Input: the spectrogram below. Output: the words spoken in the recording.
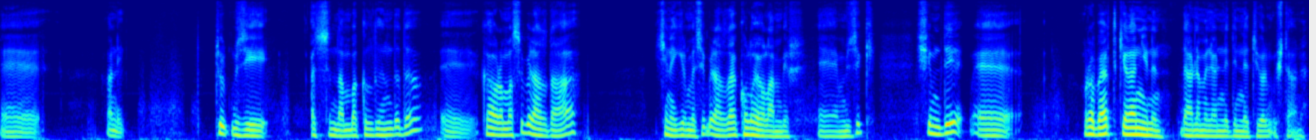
E, hani Türk müziği açısından bakıldığında da e, kavraması biraz daha içine girmesi biraz daha kolay olan bir e, müzik. Şimdi e, Robert Kerenyi'nin derlemelerini dinletiyorum üç tane.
